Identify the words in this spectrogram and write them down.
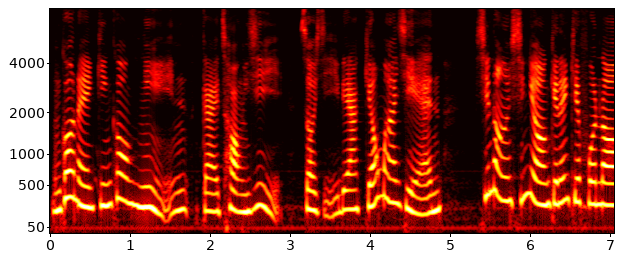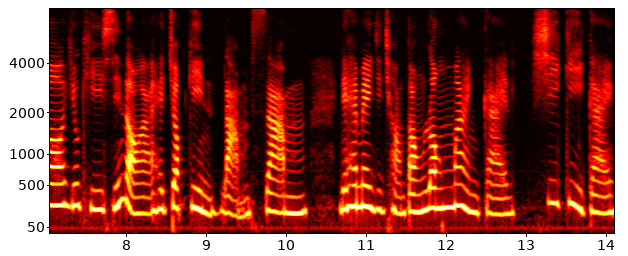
不过呢经过人嘅创意，所以咧姜麻宴新郎新娘今日结婚咯，尤其新郎啊系脚进蓝山，你系咪一场当浪漫嘅四季嘅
